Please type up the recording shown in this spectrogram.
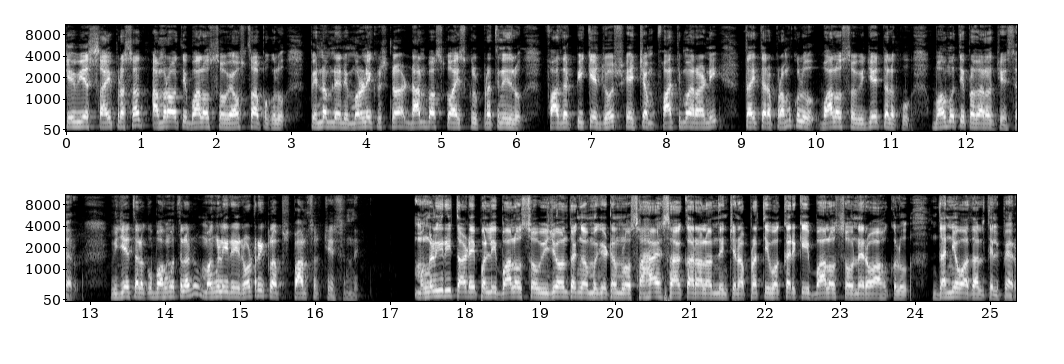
కేవీఎస్ సాయి ప్రసాద్ అమరావతి బాలోత్సవ వ్యవస్థాపకులు Pinnamneni Muralikrishna Don Bosco high school ప్రతినిధులు ఫాదర్ పీకే జోష్ హెచ్ఎం ఫాతిమారాణి తదితర ప్రముఖులు బాలోత్సవ విజేతలకు బహుమతి ప్రదానం చేశారు. విజేతలకు బహుమతులను మంగళగిరి రోటరీ క్లబ్ స్పాన్సర్ చేసింది. మంగళగిరి తాడేపల్లి బాలోత్సవ్ విజయవంతంగా ముగియటంలో సహాయ సహకారాలు అందించిన ప్రతి ఒక్కరికి బాలోత్సవ్ నిర్వాహకులు ధన్యవాదాలు తెలిపారు.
